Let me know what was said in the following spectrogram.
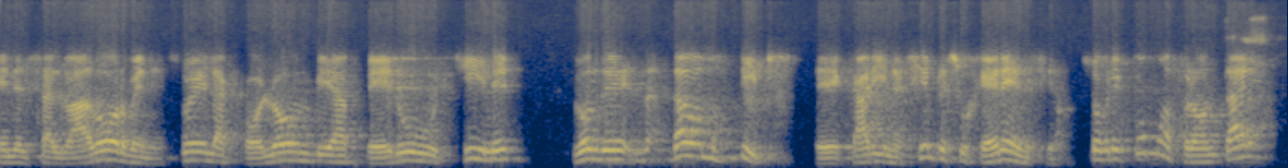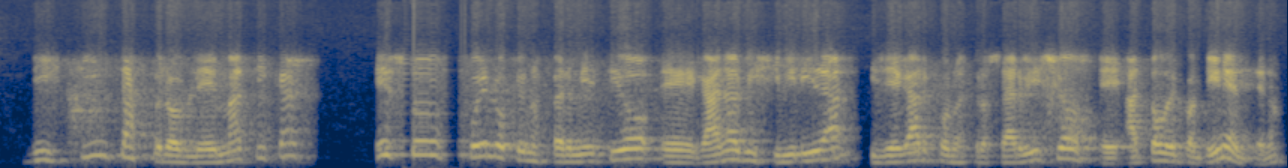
en El Salvador, Venezuela, Colombia, Perú, Chile, donde dábamos tips, eh, Karina, siempre sugerencias, sobre cómo afrontar distintas problemáticas. Eso fue lo que nos permitió eh, ganar visibilidad y llegar con nuestros servicios eh, a todo el continente, ¿no?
